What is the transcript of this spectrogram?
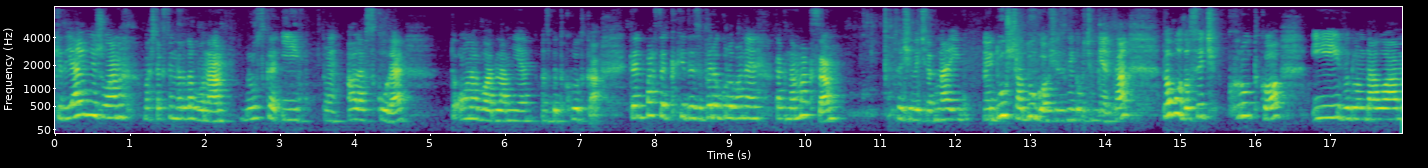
kiedy ja ją mierzyłam właśnie tak standardowo na bluzkę i tą ala skórę, to ona była dla mnie zbyt krótka. Ten pasek, kiedy jest wyregulowany tak na maksa, w sensie wiecie, tak naj, najdłuższa długość jest z niego wyciągnięta, to było dosyć krótko i wyglądałam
